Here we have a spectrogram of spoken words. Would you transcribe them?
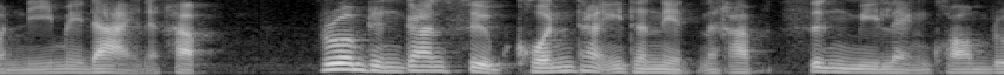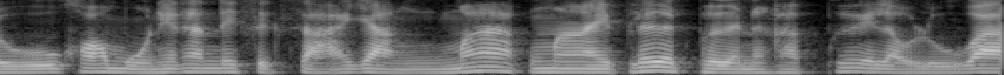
วันนี้ไม่ได้นะครับ รวมถึงการสืบค้นทางอินเทอร์เน็ตนะครับ ซึ่งมีแหล่งความรู้ข้อมูลให้ท่านได้ศึกษาอย่างมากมายเพลิดเพลินนะครับ เพื่อให้เรารู้ว่า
